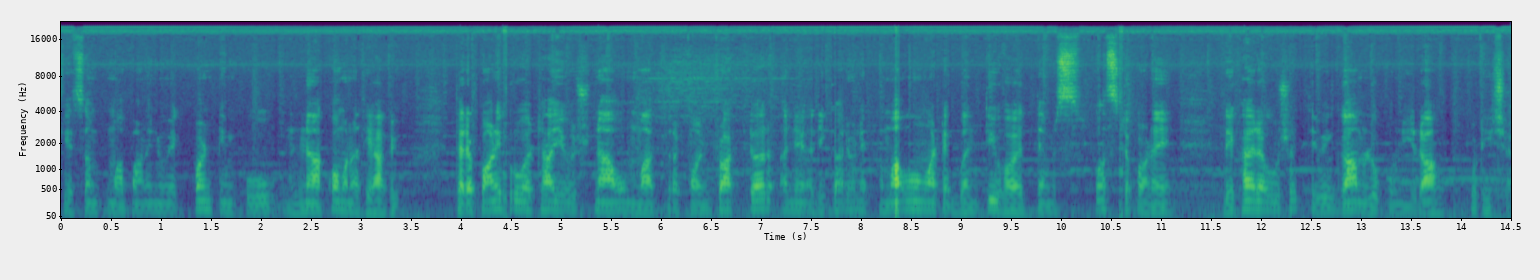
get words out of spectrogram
કે સંપમાં પાણીનું એક પણ ટીમ્પું નાખવામાં નથી આવ્યું. ત્યારે પાણી પુરવઠા યોજનાઓ માત્ર કોન્ટ્રાક્ટર અને અધિકારીઓને કમાવવા માટે બનતી હોય તેમ સ્પષ્ટપણે દેખાઈ રહ્યું છે તેવી ગામ લોકોની રાહ ઉઠી છે.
